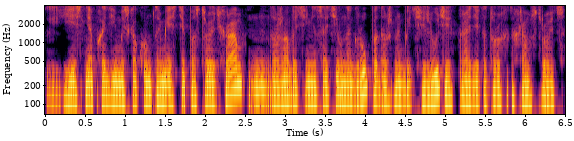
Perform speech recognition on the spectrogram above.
есть необходимость в каком-то месте построить храм, должна быть инициативная группа, должны быть люди, ради которых этот храм строится.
